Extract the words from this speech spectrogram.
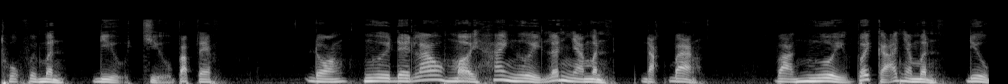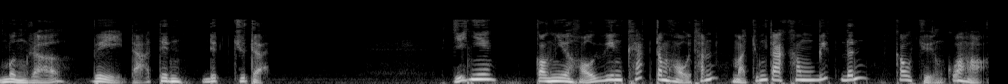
thuộc về mình đều chịu bắp tem. Đoạn, người đề lao mời hai người lên nhà mình, đặt bàn, và người với cả nhà mình đều mừng rỡ vì đã tin Đức Chúa Trời. Dĩ nhiên, còn nhiều hội viên khác trong hội thánh mà chúng ta không biết đến câu chuyện của họ.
